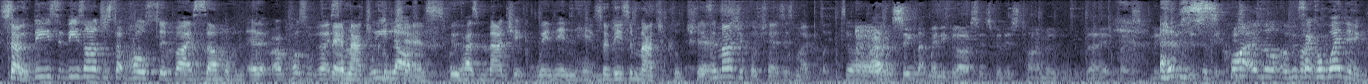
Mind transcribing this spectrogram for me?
So, So- these these aren't just upholstered by someone. uh, Upholstered by They're someone magical we love chairs. who has magic within him. So these are magical chairs. these are magical chairs. Is my point. I haven't seen that many glasses for this time of day, basically. It's just- just it- quite a lot of. Looks like a wedding.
